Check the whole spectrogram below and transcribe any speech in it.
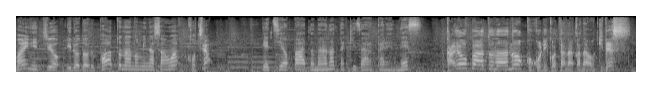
毎日を彩るパートナーの皆さんはこちら。月曜パートナーの滝沢カレンです。火曜パートナーのココリコ田中直樹です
